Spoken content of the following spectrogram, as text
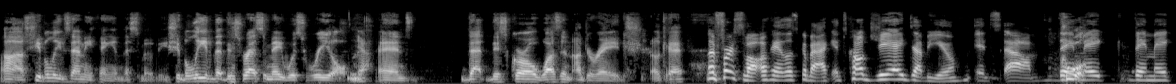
Uh, she believes anything in this movie. She believed that this resume was real, Yeah. and that this girl wasn't underage. Okay, Now, first of all, okay, let's go back. It's called GAW. It's um they Cool. make they make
